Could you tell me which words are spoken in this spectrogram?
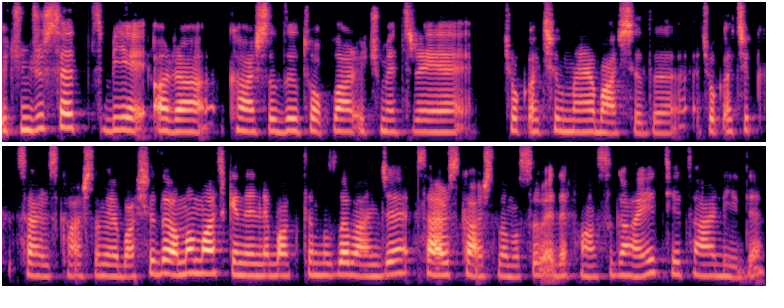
Üçüncü set bir ara karşıladığı toplar 3 metreye çok açılmaya başladı. Çok açık servis karşılamaya başladı ama maç geneline baktığımızda bence servis karşılaması ve defansı gayet yeterliydi.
